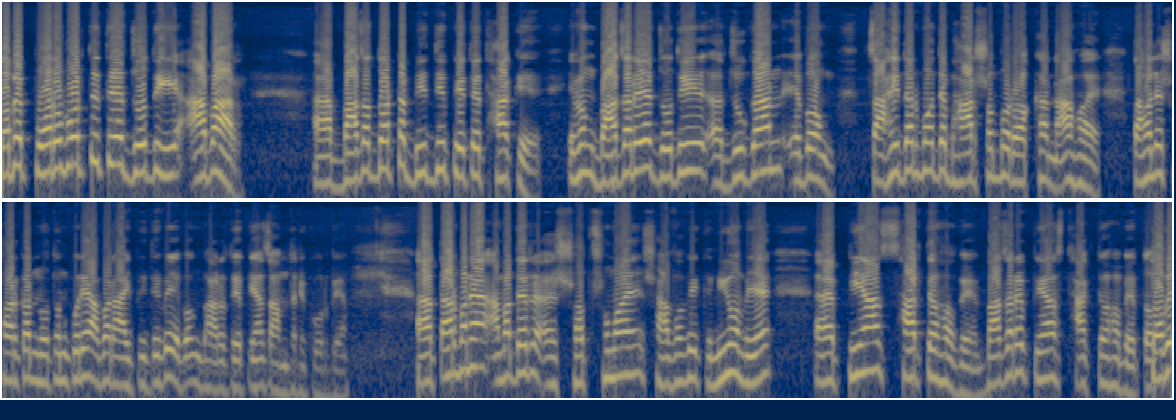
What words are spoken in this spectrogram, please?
তবে পরবর্তীতে যদি আবার বাজার দরটা বৃদ্ধি পেতে থাকে এবং বাজারে যদি যোগান এবং চাহিদার মধ্যে ভারসাম্য রক্ষা না হয়, তাহলে সরকার নতুন করে আবার আইপি দেবে এবং ভারতীয় পেঁয়াজ আমদানি করবে। তার মানে আমাদের সব সময় স্বাভাবিক নিয়মে পেঁয়াজ ছাড়তে হবে, বাজারে পেঁয়াজ থাকতে হবে। তবে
